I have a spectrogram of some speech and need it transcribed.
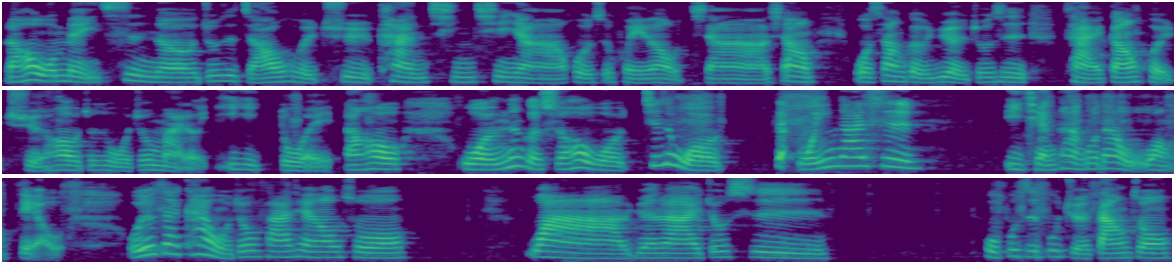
然后我每一次呢，就是只要回去看亲戚呀、或者是回老家啊，像。我上个月就是才刚回去，然后就是我就买了一堆，然后我那个时候我其实我我应该是以前看过，但我忘掉了，我就在看，我就发现要说，哇，原来就是我不知不觉当中，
